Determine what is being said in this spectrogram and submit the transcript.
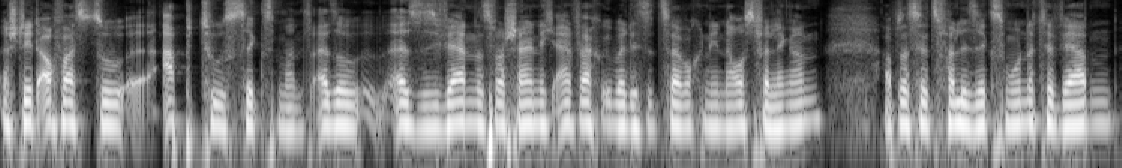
Da steht auch was zu äh, up to six months. Also, also sie werden das wahrscheinlich einfach über diese zwei Wochen hinaus verlängern. Ob das jetzt volle sechs Monate werden,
